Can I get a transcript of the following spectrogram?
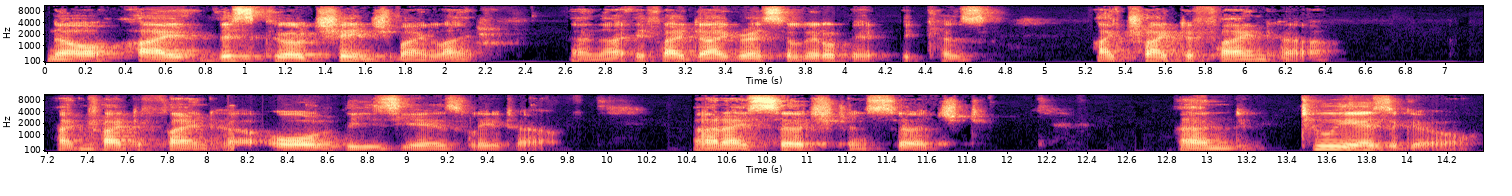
Now, I, this girl changed my life. And if I digress a little bit, because I tried to find her, I hmm. tried to find her all these years later. And I searched and searched. And two years ago,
